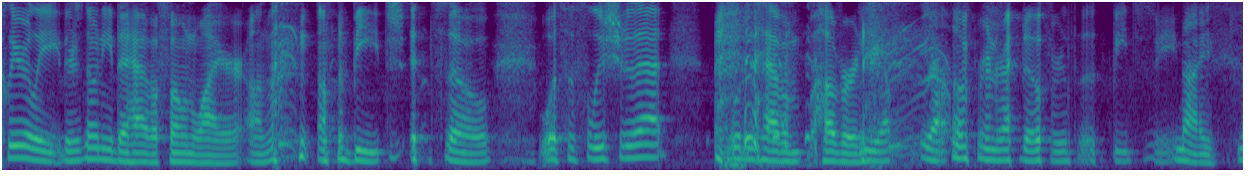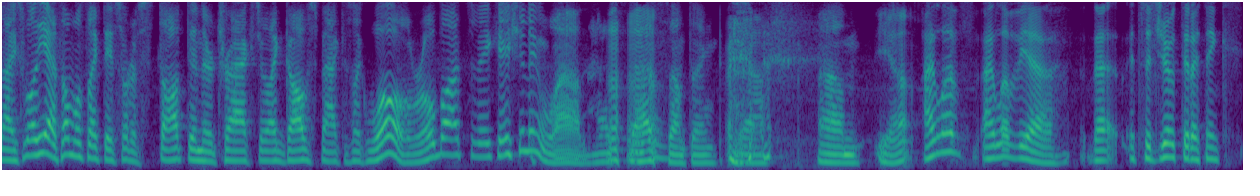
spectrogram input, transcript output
Clearly, there's no need to have a phone wire on on the beach, and so what's the solution to that? We'll just have them hovering, yeah. hovering right over the beach scene. Nice, nice. Well, yeah, it's almost like they've sort of stopped in their tracks. They're like gobsmacked. It's like, whoa, robots vacationing? Wow, that's that's something. Yeah. Um, Yeah, I love, I love, yeah. That it's a joke that I think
